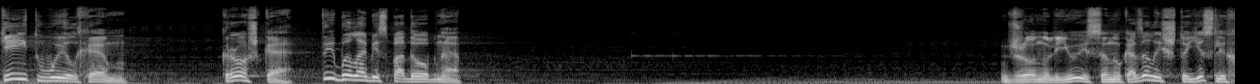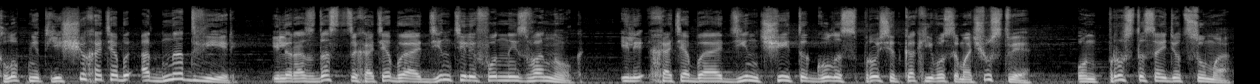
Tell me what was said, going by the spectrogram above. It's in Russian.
Кейт Уилхэм. Крошка, ты была бесподобна. Джону Льюисону казалось, что если хлопнет еще хотя бы одна дверь, или раздастся хотя бы один телефонный звонок, или хотя бы один чей-то голос спросит, как его самочувствие, он просто сойдет с ума.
